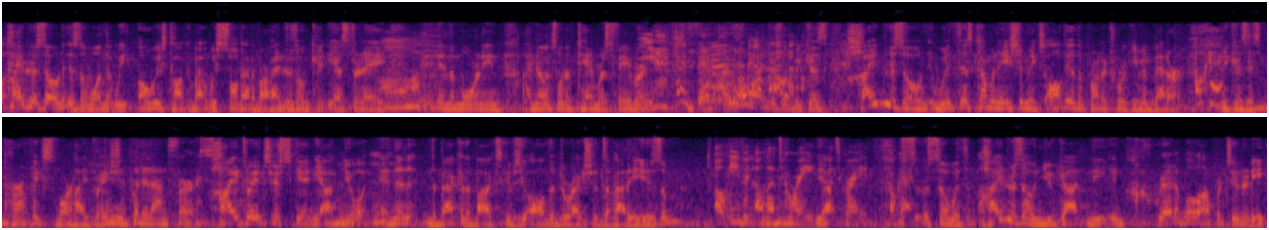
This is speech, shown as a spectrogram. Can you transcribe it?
Okay. Hydrozone is the one that we always talk about. We sold out of our Hydrozone kit yesterday i- in the morning. I know it's one of Tamara's favorite. Yes. And I love Hydrozone because Hydrozone with this combination makes all the other products work even better. Okay. Because it's perfect smart hydration. And you put it on first. hydrates your skin, yeah. You, Mm-hmm. and then the back of the box gives you all the directions of how to use them. Oh, even oh, that's great. Yeah. That's great. Okay. So, so with Hydrozone, you've got the incredible opportunity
